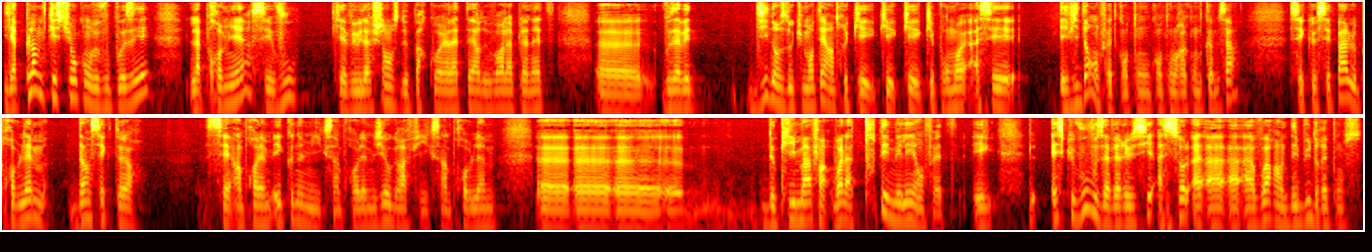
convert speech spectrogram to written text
il y a plein de questions qu'on veut vous poser. La première, c'est vous, qui avez eu la chance de parcourir la Terre, de voir la planète, euh, vous avez dit dans ce documentaire un truc qui est, pour moi assez évident en fait quand on, quand on le raconte comme ça, c'est que c'est pas le problème d'un secteur, c'est un problème économique, c'est un problème géographique, c'est un problème euh, euh, de climat. Enfin voilà, tout est mêlé en fait. Et est-ce que vous, vous avez réussi à avoir un début de réponse?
